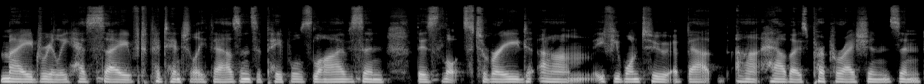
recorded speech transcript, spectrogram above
made really has saved potentially thousands of people's lives. And there's lots to read um, if you want to about uh, how those preparations and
